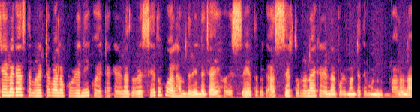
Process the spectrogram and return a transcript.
কেরালা গাছ তেমন একটা ভালো করেনি, কয়েকটা কেরালা ধরেছে তবু আলহামদুলিল্লাহ যাই হয়েছে। তবে গাছের তুলনায় কেরালার পরিমাণটা তেমন ভালো না।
